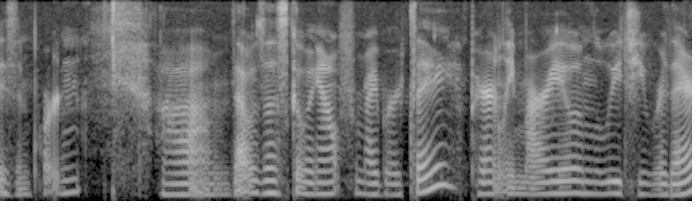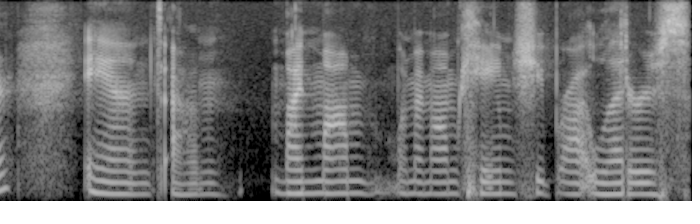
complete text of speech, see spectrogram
is important. Um, that was us going out for my birthday. Apparently, Mario and Luigi were there. And um, my mom, when my mom came, she brought letters,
